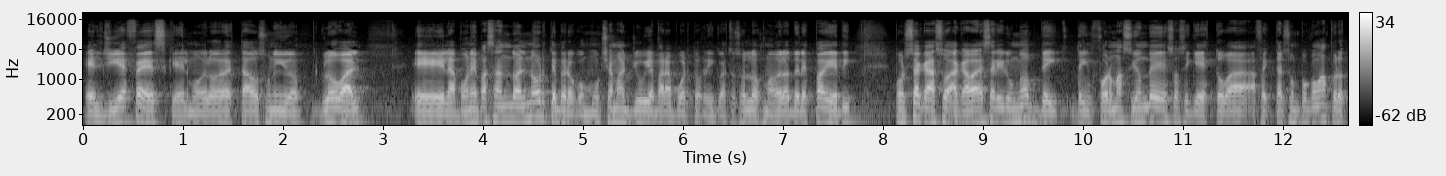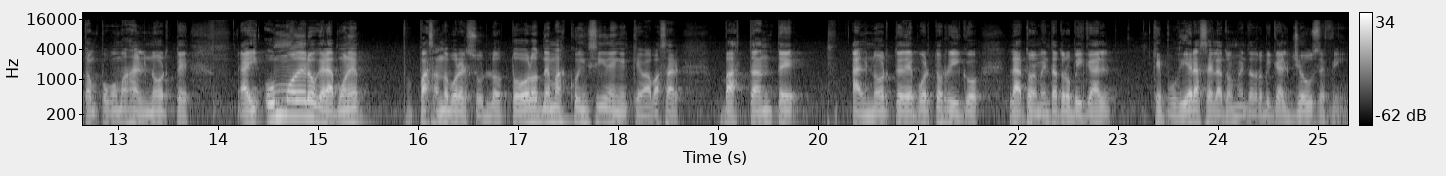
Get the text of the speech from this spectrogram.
El GFS, que es el modelo de los Estados Unidos global, eh, la pone pasando al norte, pero con mucha más lluvia para Puerto Rico. Estos son los modelos del espagueti. Por si acaso, acaba de salir un update de información de eso, así que esto va a afectarse un poco más, pero está un poco más al norte. Hay un modelo que la pone pasando por el sur. todos los demás coinciden en que va a pasar bastante al norte de Puerto Rico la tormenta tropical que pudiera ser la tormenta tropical Josephine.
